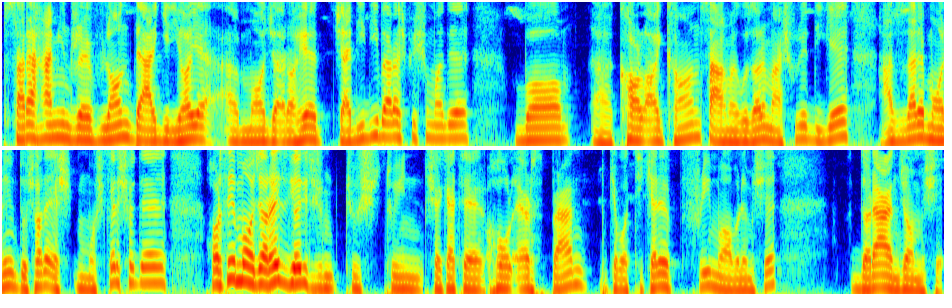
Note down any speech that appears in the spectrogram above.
سر همین رولان درگیری های ماجراهای جدیدی براش پیش اومده با کارل آیکان سرمایه گذار مشهور دیگه از نظر مالی دچار مشکل شده. خلاصه ماجراهای زیادی توش, توش تو این شرکت هول ارث برند که با تیکر فری معامله میشه داره انجام میشه.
